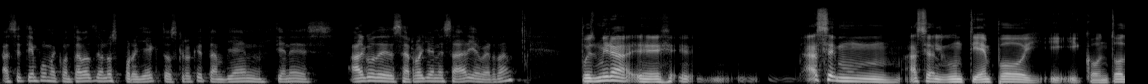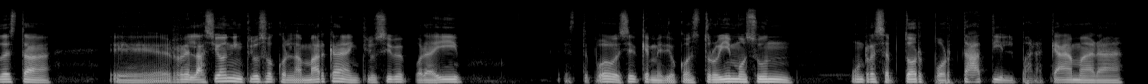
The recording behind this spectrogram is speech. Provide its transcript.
hace tiempo me contabas de unos proyectos, creo que también tienes algo de desarrollo en esa área, ¿verdad? Pues mira, eh, eh, hace, hace algún tiempo y, con toda esta eh, relación incluso con la marca, inclusive por ahí, este, puedo decir que medio construimos un, un receptor portátil para cámara,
